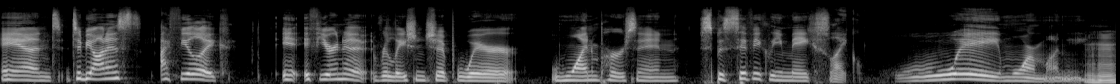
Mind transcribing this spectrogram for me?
And to be honest, I feel like if you're in a relationship where one person specifically makes like way more money mm-hmm.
